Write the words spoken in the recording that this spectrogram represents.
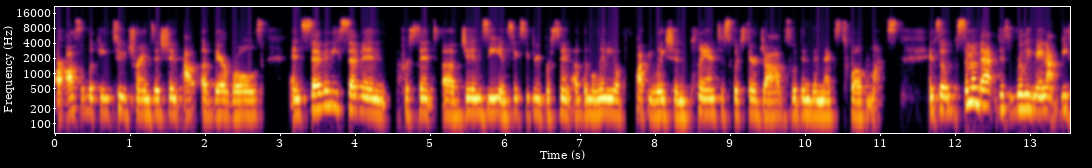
are also looking to transition out of their roles. And 77% of Gen Z and 63% of the millennial population plan to switch their jobs within the next 12 months. And so some of that just really may not be,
